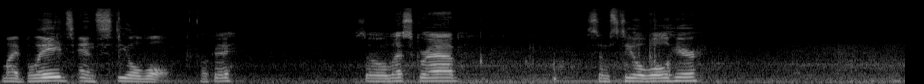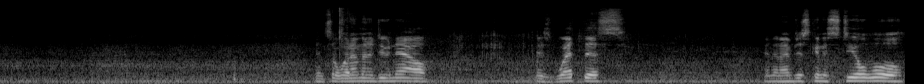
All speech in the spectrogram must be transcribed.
my blades and steel wool, okay? So let's grab some steel wool here. And so what I'm going to do now is wet this and then I'm just going to steel wool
